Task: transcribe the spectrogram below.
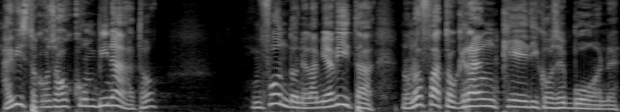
Hai visto cosa ho combinato? In fondo nella mia vita non ho fatto granché di cose buone.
